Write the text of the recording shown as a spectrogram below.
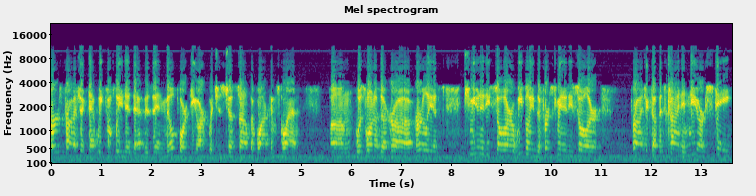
first project that we completed that was in Millport, New York, which is just south of Watkins Glen, um, was one of the uh, earliest community solar, we believe the first community solar project of its kind in New York State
